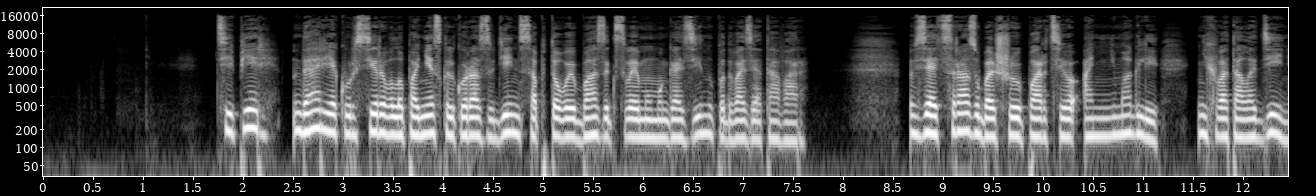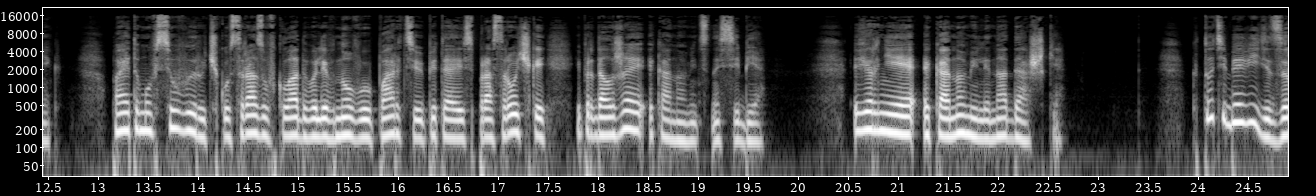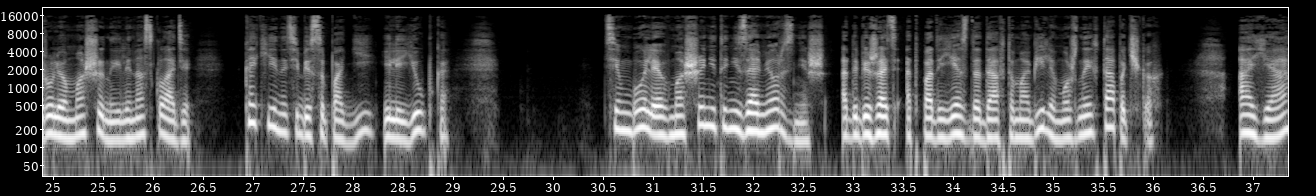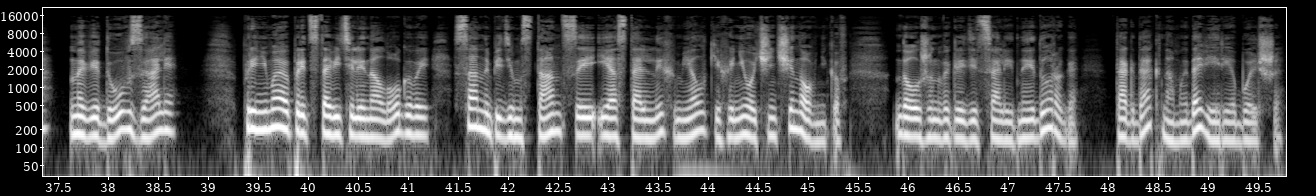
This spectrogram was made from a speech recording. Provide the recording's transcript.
Теперь Дарья курсировала по нескольку раз в день с оптовой базы к своему магазину, подвозя товар. Взять сразу большую партию они не могли, не хватало денег, поэтому всю выручку сразу вкладывали в новую партию, питаясь просрочкой и продолжая экономить на себе. Вернее, экономили на Дашке. Кто тебя видит за рулем машины или на складе? Какие на тебе сапоги или юбка — тем более в машине ты не замерзнешь, а добежать от подъезда до автомобиля можно и в тапочках. А я на виду в зале. Принимаю представителей налоговой, санэпидемстанции и остальных мелких и не очень чиновников. Должен выглядеть солидно и дорого. Тогда к нам и доверие больше.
